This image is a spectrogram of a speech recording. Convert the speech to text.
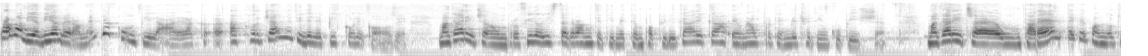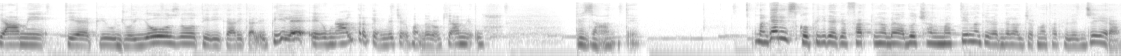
Prova via via veramente a compilare, accorgendoti delle piccole cose. Magari c'è un profilo Instagram che ti mette un po' più di carica e un altro che invece ti incupisce. Magari c'è un parente che quando chiami ti è più gioioso, ti ricarica le pile e un altro che invece quando lo chiami, uff, pesante magari scoprire che farti una bella doccia al mattino ti rende la giornata più leggera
